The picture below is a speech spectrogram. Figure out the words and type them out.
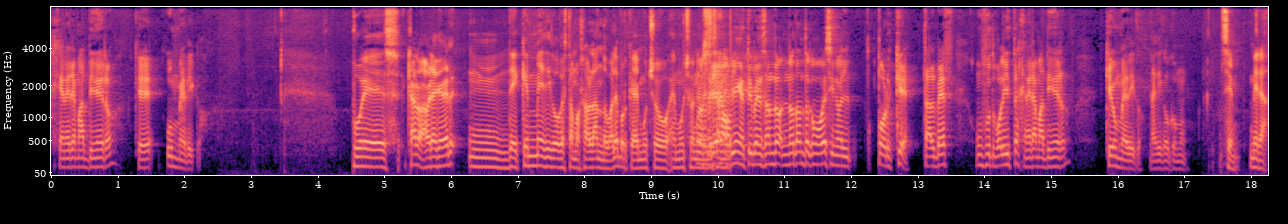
genere más dinero que un médico? Pues claro, habría que ver mm, de qué médico que estamos hablando, ¿vale? Porque hay mucho, hay mucho no, sería más bien, estoy pensando no tanto como ves, sino el por qué. Tal vez un futbolista genera más dinero que un médico, médico común. Sí, mira,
